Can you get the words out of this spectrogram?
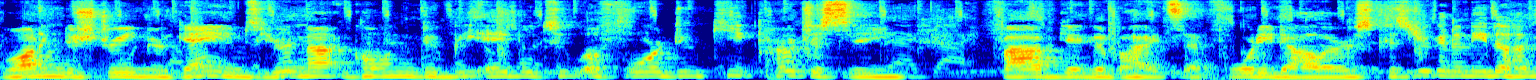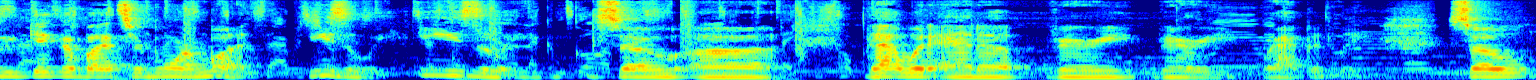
wanting to stream your games. You're not going to be able to afford to keep purchasing five gigabytes at forty dollars because you're going to need a hundred gigabytes or more a month easily, easily. So uh, that would add up very, very rapidly. So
